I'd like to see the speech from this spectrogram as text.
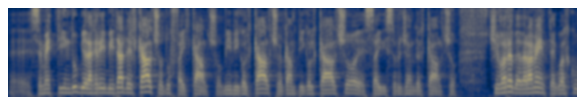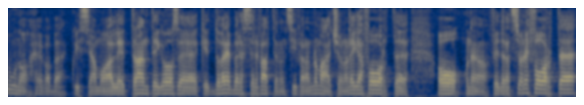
eh, se metti in dubbio la credibilità del calcio, tu fai il calcio, vivi col calcio, campi col calcio e stai distruggendo il calcio. Ci vorrebbe veramente qualcuno, e eh, vabbè, qui siamo alle tante cose che dovrebbero essere fatte, non si faranno mai. C'è una lega forte o una federazione forte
